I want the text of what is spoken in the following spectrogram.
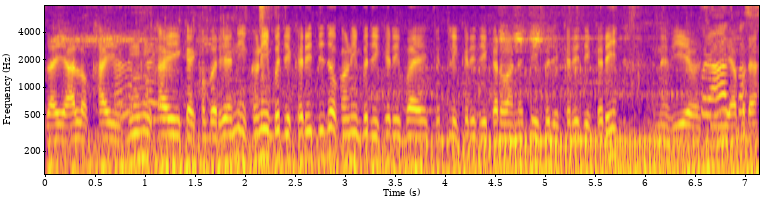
જાય હાલો ખાઈ હું હું ખાઈ કઈ ખબર છે નહીં ઘણી બધી ખરીદી તો ઘણી બધી ખરી ભાઈ કેટલી ખરીદી કરવાની હતી બધી ખરીદી કરી. અને એ આપણા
